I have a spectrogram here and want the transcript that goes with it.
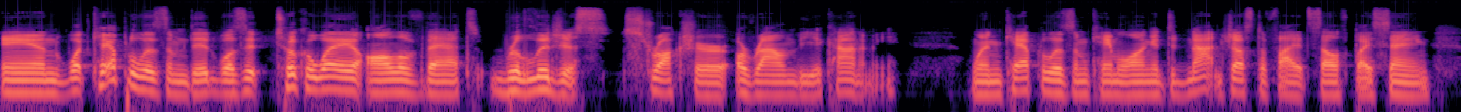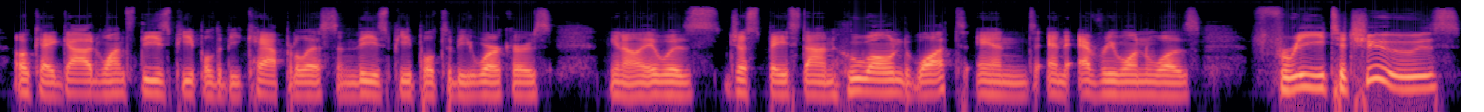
And what capitalism did was it took away all of that religious structure around the economy. When capitalism came along, it did not justify itself by saying, okay, God wants these people to be capitalists and these people to be workers. You know, it was just based on who owned what and, and everyone was free to choose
